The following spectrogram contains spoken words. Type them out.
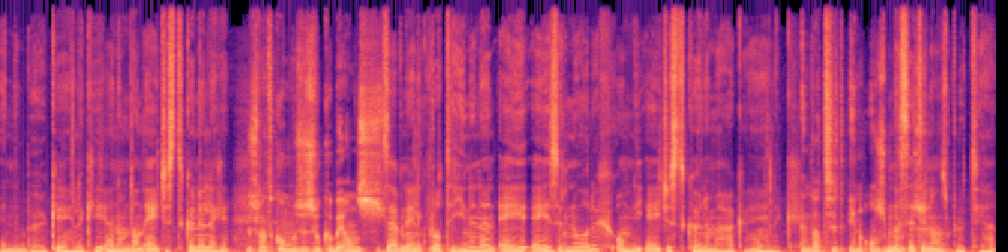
in de buik eigenlijk. En om dan eitjes te kunnen leggen. Dus wat komen ze zoeken bij ons? Ze hebben eigenlijk proteïnen en ei- ijzer nodig om die eitjes te kunnen maken eigenlijk. En dat zit in ons En bloed. dat zit in ons bloed, ja.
